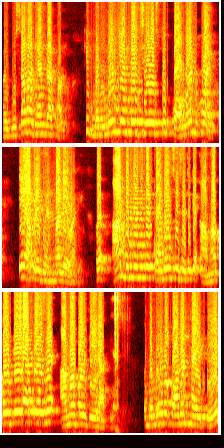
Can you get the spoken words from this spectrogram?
હવે ગુસ્સામાં ધ્યાન રાખવાનું કે બંનેની અંદર જે વસ્તુ કોમન હોય એ આપણે ધ્યાનમાં લેવાની. હવે આ બંનેની અંદર કોમન શું છે? તો કે આમાં પણ તેર આપ્યા છે, આમાં પણ તેર આપ્યા છે. તો બંનેમાં કોમન થાય તેર,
